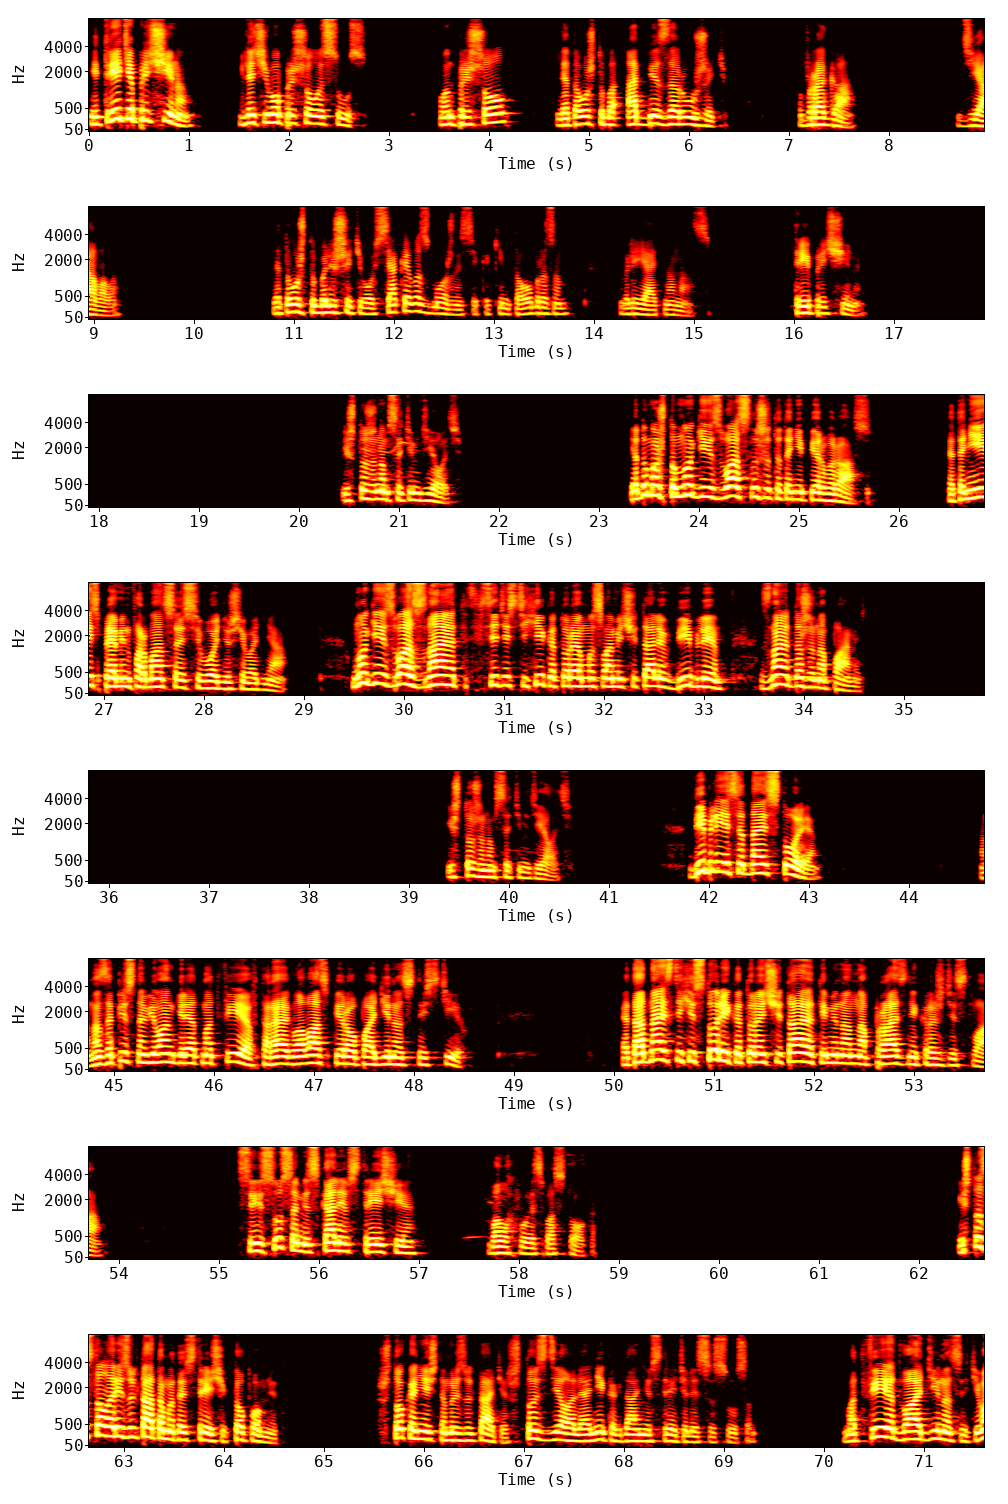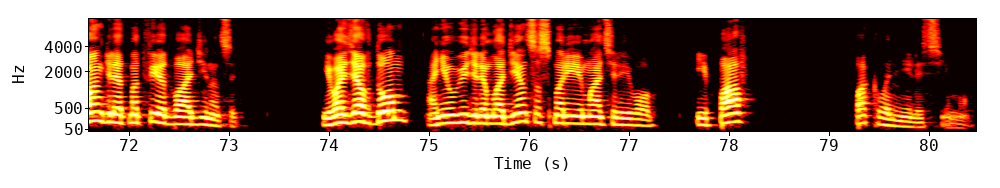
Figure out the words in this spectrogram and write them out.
И третья причина, для чего пришел Иисус. Он пришел для того, чтобы обезоружить врага, дьявола. Для того, чтобы лишить его всякой возможности каким-то образом влиять на нас. Три причины. И что же нам с этим делать? Я думаю, что многие из вас слышат это не первый раз. Это не есть прям информация сегодняшнего дня. Многие из вас знают все эти стихи, которые мы с вами читали в Библии, знают даже на память. И что же нам с этим делать? В Библии есть одна история. Она записана в Евангелии от Матфея, 2 глава с 1 по 11 стих. Это одна из тех историй, которые читают именно на праздник Рождества. С Иисусом искали встречи волхвы с Востока. И что стало результатом этой встречи, кто помнит? Что в конечном результате? Что сделали они, когда они встретились с Иисусом? Матфея 2.11. Евангелие от Матфея 2.11. «И, войдя в дом, они увидели младенца с Марией, матери его, и, пав, поклонились ему».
